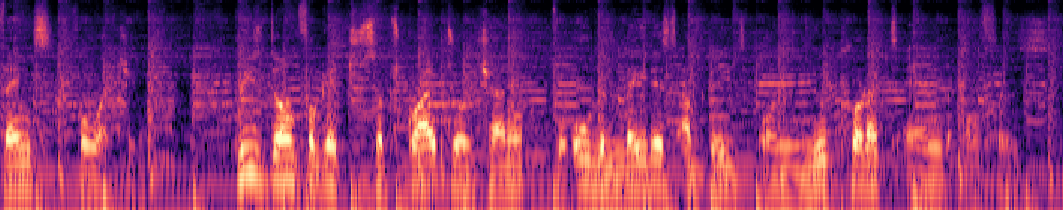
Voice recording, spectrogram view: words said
Thanks for watching. Please don't forget to subscribe to our channel for all the latest updates on new products and offers.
